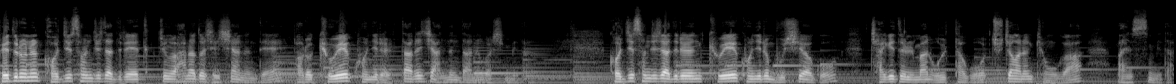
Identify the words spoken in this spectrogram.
베드로는 거짓 선지자들의 특징을 하나 더 제시하는데 바로 교회 권위를 따르지 않는다는 것입니다. 거짓 선지자들은 교회의 권위를 무시하고 자기들만 옳다고 주장하는 경우가 많습니다.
